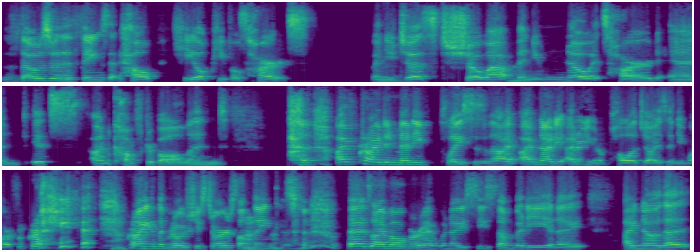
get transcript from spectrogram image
those are the things that help heal people's hearts when mm. you just show up mm. and you know it's hard and it's uncomfortable and I've cried in many places and I, I'm not I don't even apologize anymore for crying crying in the grocery store or something as I'm over it when I see somebody and I I know that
